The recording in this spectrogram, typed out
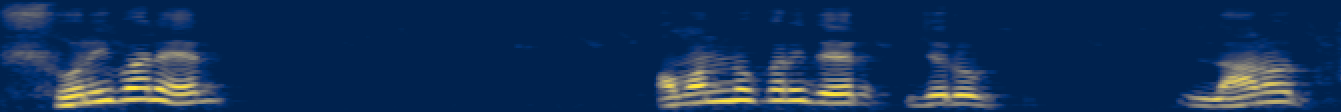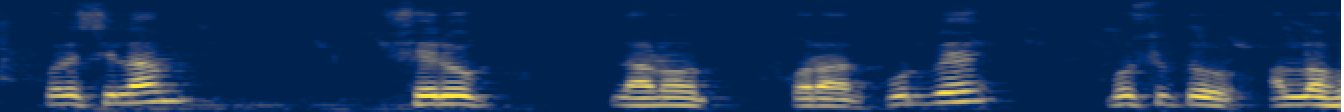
শনিবারের অমান্যকারীদের যেরূপ লানত করেছিলাম, সেরূপ লানত করার পূর্বে বস্তুত আল্লাহ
